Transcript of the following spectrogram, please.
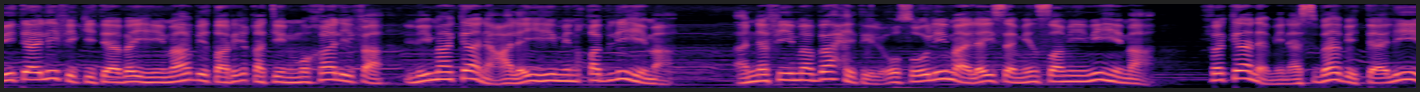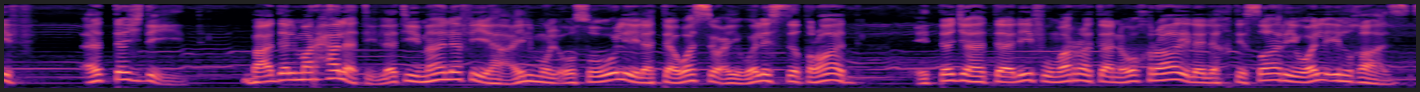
في تأليف كتابيهما بطريقة مخالفة لما كان عليه من قبلهما. أن في مباحث الأصول ما ليس من صميمهما فكان من أسباب التأليف التجديد. بعد المرحلة التي مال فيها علم الأصول إلى التوسع والاستطراد اتجه التأليف مرة أخرى إلى الاختصار والإلغاز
